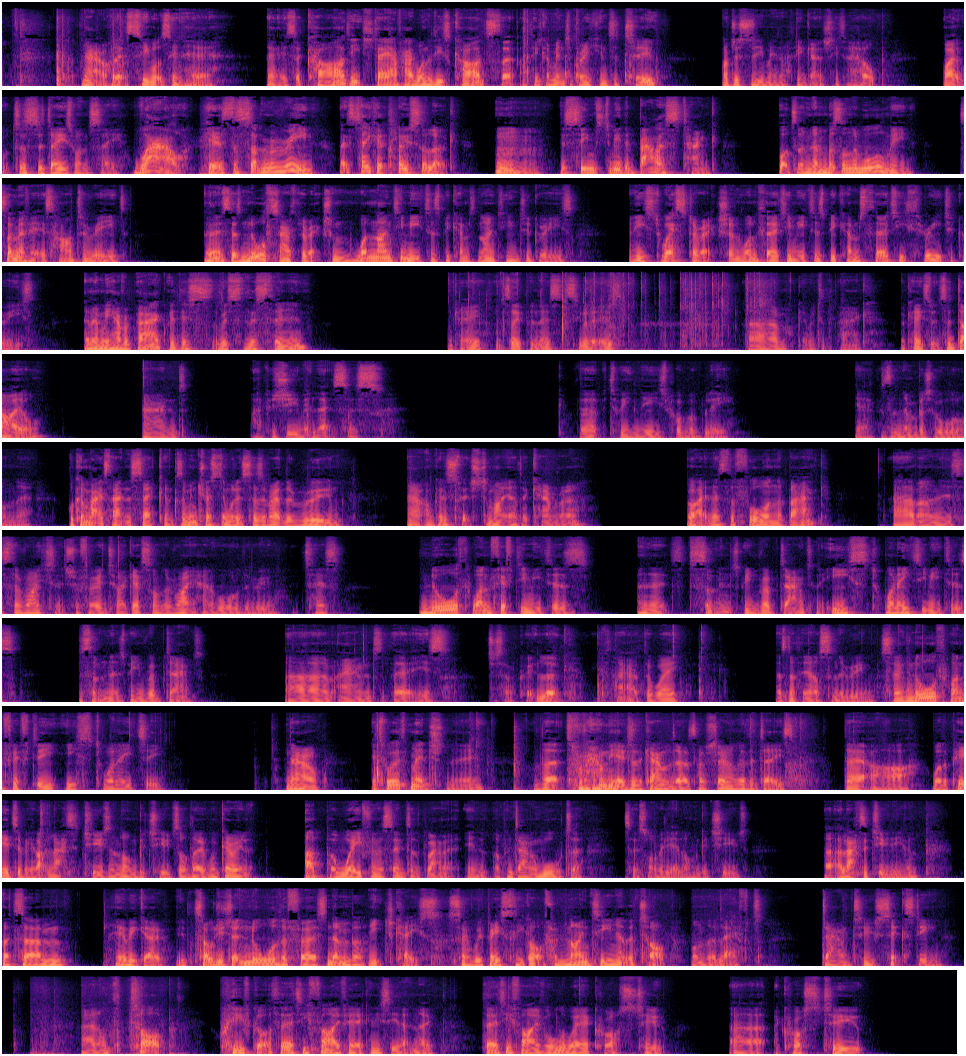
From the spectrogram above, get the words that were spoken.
Now, let's see what's in here. There is a card. Each day I've had one of these cards that I think I'm meant to break into two. I'll just zoom in, I think, actually, to help. Right, what does today's one say? Wow, here's the submarine. Let's take a closer look. Hmm, this seems to be the ballast tank. What do the numbers on the wall mean? Some of it is hard to read. And then it says north-south direction, 190 metres becomes 19 degrees, and east-west direction, 130 metres becomes 33 degrees. And then we have a bag with this with this thing in. Okay, let's open this, see what it is. Um, get rid of the bag. Okay, so it's a dial, and I presume it lets us convert between these probably. Yeah, because the numbers are all on there. We'll come back to that in a second because I'm interested in what it says about the room. Now, I'm going to switch to my other camera. Right, there's the four on the back. Um, and this is the writing it's referring to, I guess, on the right hand wall of the room. It says north 150 metres, and then it's something that's been rubbed out, and east 180 metres to something that's been rubbed out. Um, and there is, just have a quick look, move that out of the way. There's nothing else in the room. So north 150, east 180. Now, it's worth mentioning that around the edge of the calendar, as I've shown on other days, there are what appear to be like latitudes and longitudes, although we're going up away from the centre of the planet, in up and down in water, so it's not really a longitude, uh, a latitude even. But um, here we go. It told you to ignore the first number in each case. So we've basically got from 19 at the top on the left down to 16. And on the top, we've got 35 here. Can you see that? No. 35 all the way across to, uh, across to,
